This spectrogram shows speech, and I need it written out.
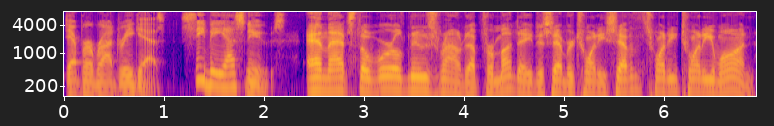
Deborah Rodriguez, CBS News. And that's the World News Roundup for Monday, December 27th, 2021.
